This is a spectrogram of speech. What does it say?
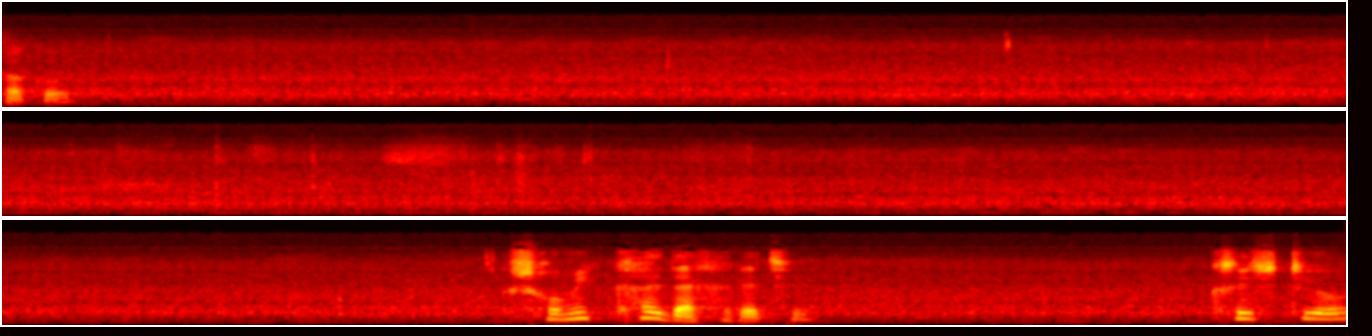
সকল। সমীক্ষায় দেখা গেছে, খ্রিস্টীয়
